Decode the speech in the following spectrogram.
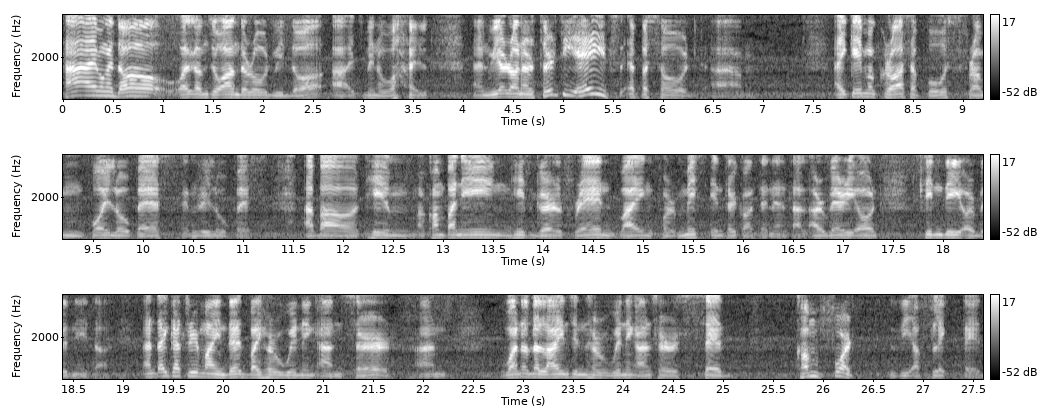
Hi mga do! Welcome to On the Road with Doh. Uh, it's been a while and we are on our 38th episode. Um, I came across a post from Poy Lopez, Henry Lopez, about him accompanying his girlfriend vying for Miss Intercontinental, our very own Cindy Obeñita. And I got reminded by her winning answer. And one of the lines in her winning answer said, Comfort the afflicted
